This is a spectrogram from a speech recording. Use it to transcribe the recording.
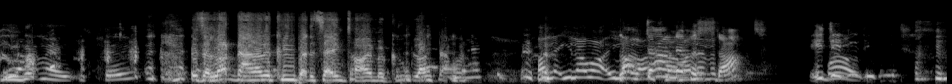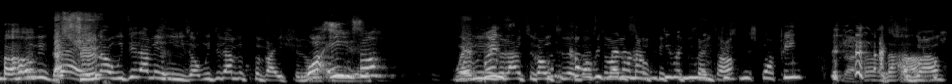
You get me? It's true. It's a lockdown and a coop at the same time. A coop lockdown. And you know what? In my Lockdown lifetime, I never stopped. It Well, didn't, it didn't. To No. That's fair, true. No, we did have an ease. We did have a probation. What for a easel? When we When- were allowed to go to the restaurant went restaurants on, for we when we went 50% off. Christmas shopping. That as well.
